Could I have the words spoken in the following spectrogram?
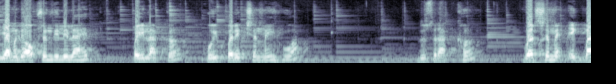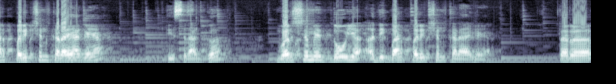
यामध्ये ऑप्शन दिलेले आहेत. पहिला क कोई परीक्षण नहीं हुआ. दूसरा ख वर्ष में एक बार परीक्षण कराया गया. तीसरा ग वर्ष में दो या अधिक बार परीक्षण कराया गया. तर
